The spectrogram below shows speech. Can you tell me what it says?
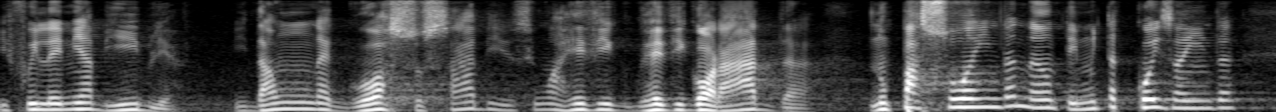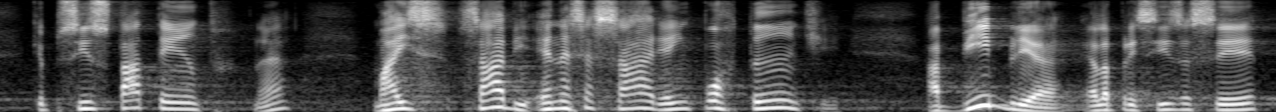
e fui ler minha Bíblia. E dá um negócio, sabe, assim, uma revigorada. Não passou ainda não, tem muita coisa ainda que eu preciso estar atento, né? Mas, sabe, é necessário, é importante. A Bíblia, ela precisa ser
